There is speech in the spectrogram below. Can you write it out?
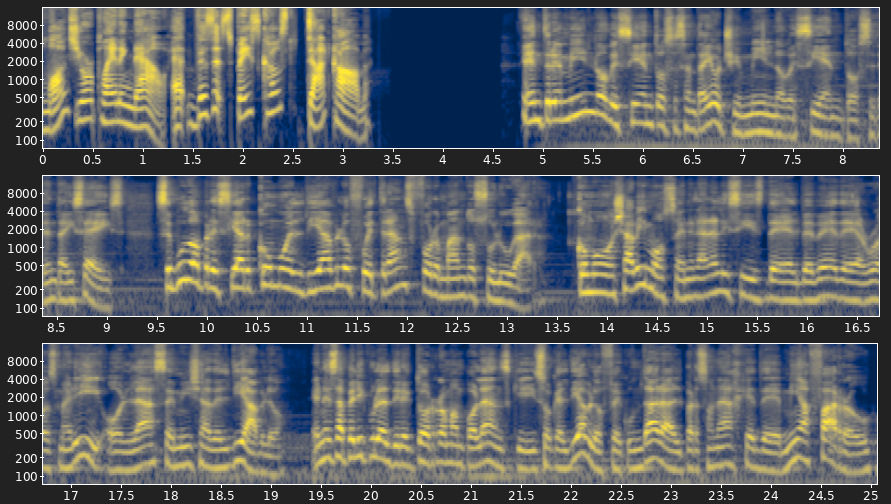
Launch your planning now at visitspacecoast.com. Entre 1968 y 1976 se pudo apreciar cómo el diablo fue transformando su lugar. Como ya vimos en el análisis del bebé de Rosemary o La semilla del diablo, en esa película el director Roman Polanski hizo que el diablo fecundara al personaje de Mia Farrow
